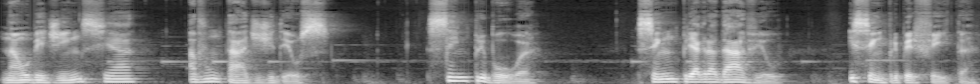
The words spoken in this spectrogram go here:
na obediência à vontade de Deus. Sempre boa, sempre agradável e sempre perfeita.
